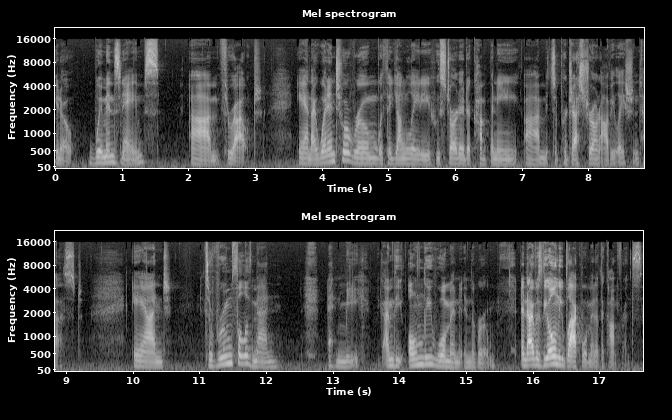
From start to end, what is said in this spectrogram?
you know women's names um, throughout. And i went into a room with a young lady who started a company um, it's a progesterone ovulation test. And it's a room full of men and me. Like, i'm the only woman in the room. And i was the only black woman at the conference.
